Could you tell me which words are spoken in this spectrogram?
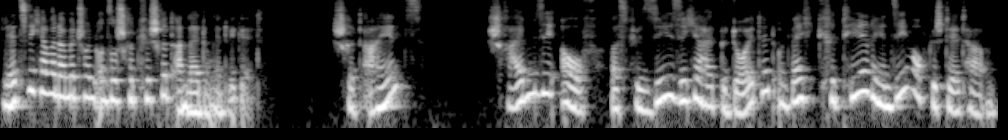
Letztlich haben wir damit schon unsere Schritt-für-Schritt-Anleitung entwickelt. Schritt eins: Schreiben Sie auf, was für Sie Sicherheit bedeutet und welche Kriterien Sie aufgestellt haben,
